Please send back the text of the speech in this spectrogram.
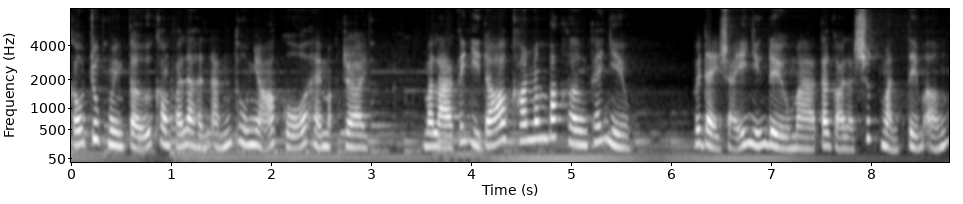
Cấu trúc nguyên tử không phải là hình ảnh thu nhỏ của hệ mặt trời, mà là cái gì đó khó nắm bắt hơn thế nhiều, với đầy rẫy những điều mà ta gọi là sức mạnh tiềm ẩn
